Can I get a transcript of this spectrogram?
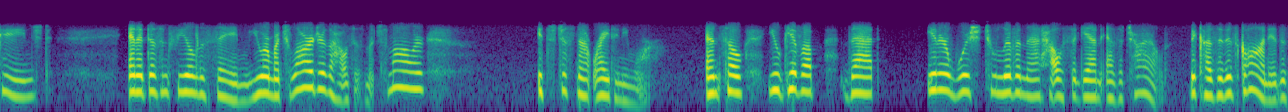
changed and it doesn't feel the same you are much larger the house is much smaller it's just not right anymore and so you give up that inner wish to live in that house again as a child because it is gone it is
